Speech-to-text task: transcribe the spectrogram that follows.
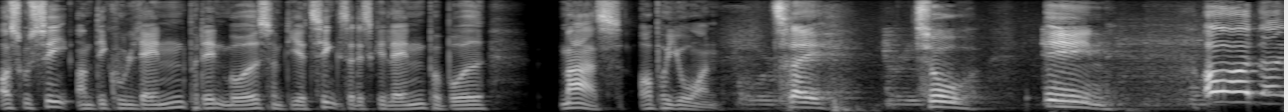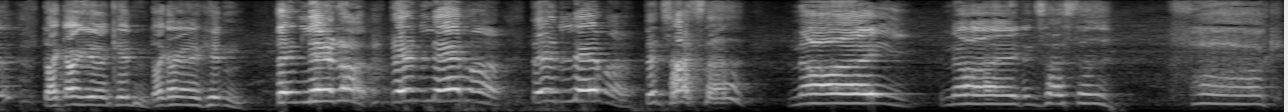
og skulle se, om det kunne lande på den måde, som de har tænkt sig, det skal lande på både Mars og på Jorden. 3, 2, 1. Åh, oh, der, der er gang i raketten, der er gang i raketten. Den letter, den letter, den letter, den tager afsted. Nej, nej, den tager afsted. Fuck.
